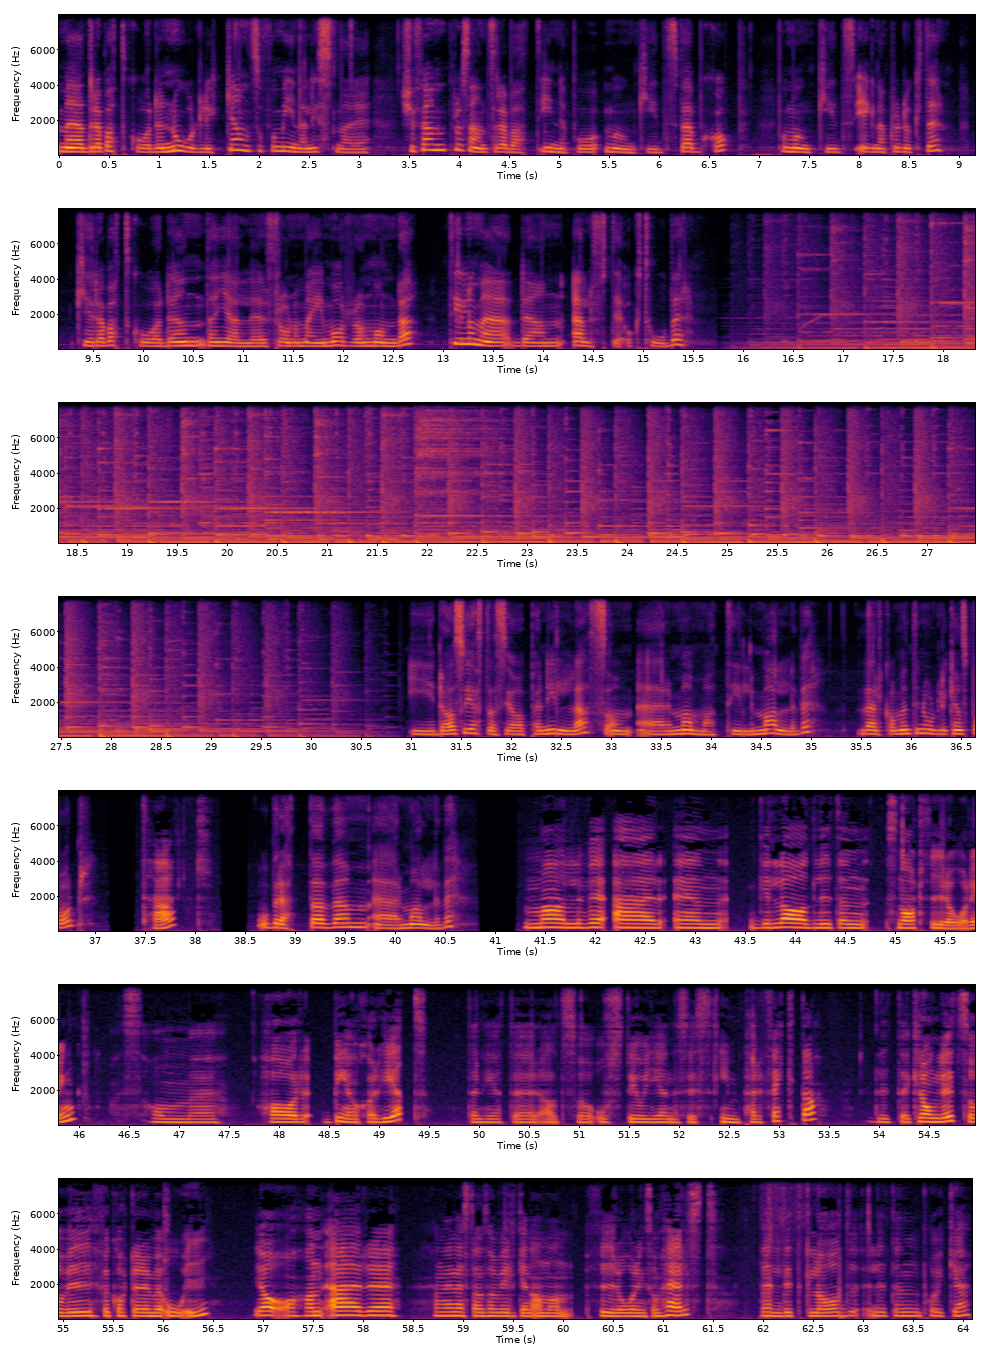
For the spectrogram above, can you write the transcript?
Med rabattkoden Nordlyckan så får mina lyssnare 25% rabatt inne på Moonkids webbshop på Moonkids egna produkter. Och rabattkoden den gäller från och med imorgon måndag till och med den 11 oktober. Idag så gästas jag av Pernilla som är mamma till Malve. Välkommen till Nordlyckans podd. Tack! Och berätta, vem är Malve? Malve är en glad liten snart fyraåring som eh, har benskörhet. Den heter alltså osteogenesis imperfecta. Lite krångligt så vi förkortar det med OI. Ja, han är, eh, han är nästan som vilken annan fyraåring som helst. Väldigt glad liten pojke.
